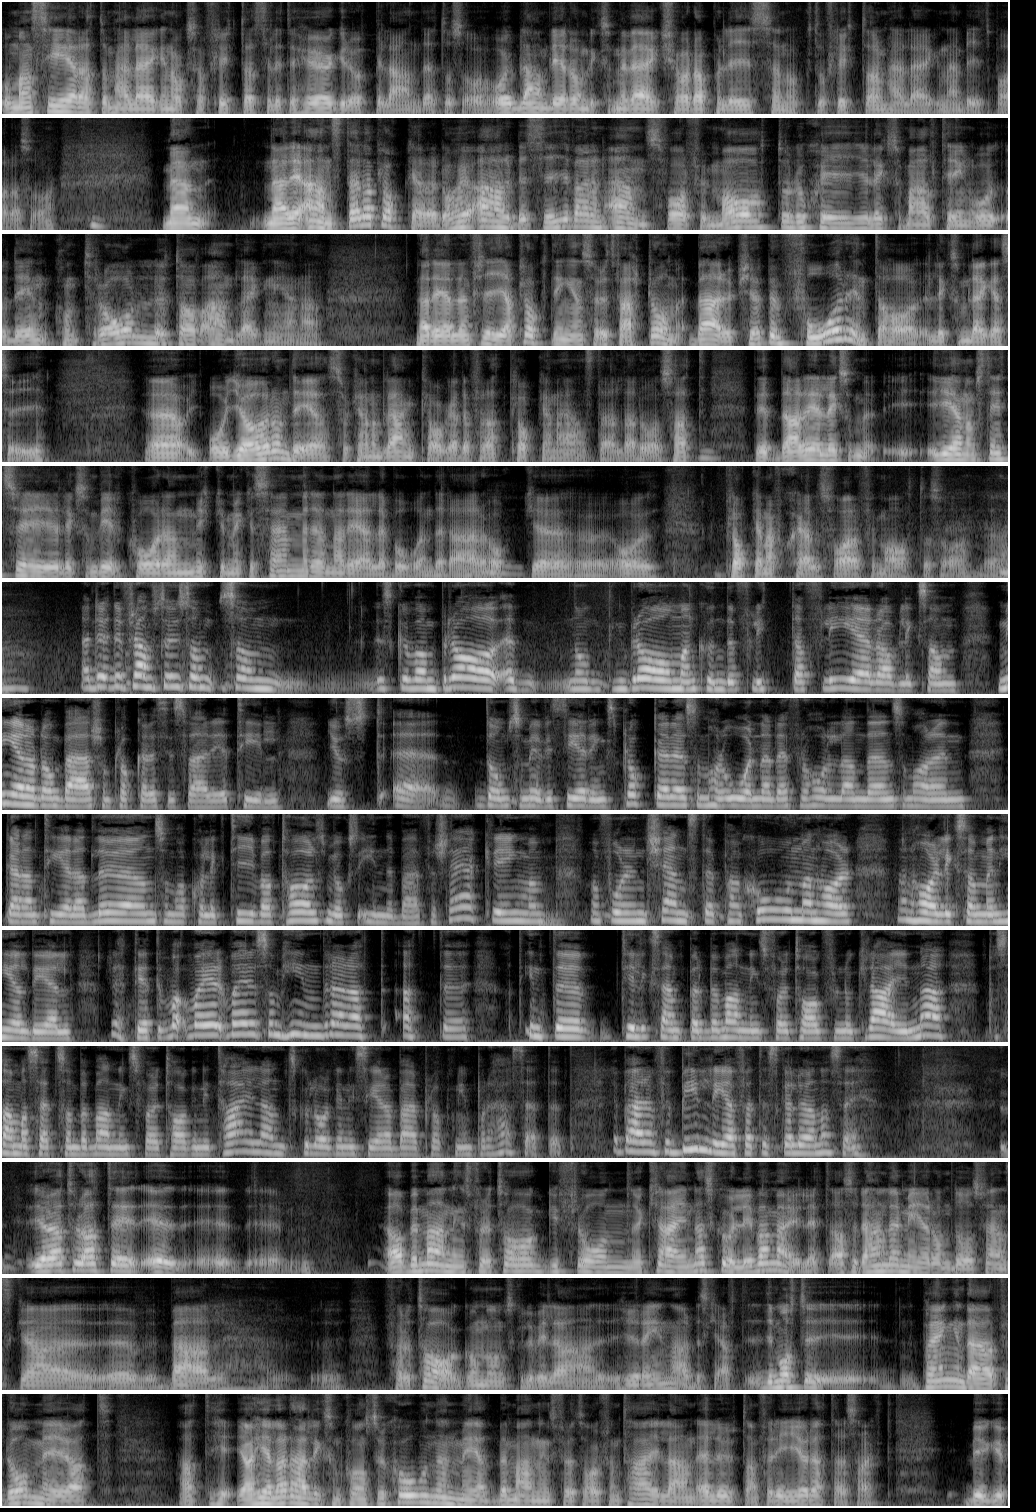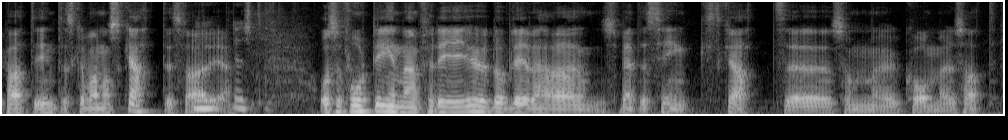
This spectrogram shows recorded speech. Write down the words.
och man ser att de här lägena också har flyttats till lite högre upp i landet och så. Och ibland blir de liksom ivägkörda av polisen och då flyttar de här lägena en bit bara så. Mm. Men när det är anställda plockare då har ju arbetsgivaren ansvar för mat och logi och liksom allting och, och det är en kontroll utav anläggningarna. När det gäller den fria plockningen så är det tvärtom. Bäruppköpen får inte ha, liksom lägga sig i. Uh, och gör de det så kan de bli anklagade för att plockarna är anställda då. Så att det, där är liksom, I genomsnitt så är ju liksom villkoren mycket, mycket sämre när det gäller boende där mm. och, uh, och plockarna får själv svara för mat och så. Mm. Ja, det, det framstår ju som, som det skulle vara en bra, någonting bra om man kunde flytta fler av liksom, mer av de bär som plockades i Sverige till just eh, de som är viseringsplockare, som har ordnade förhållanden, som har en garanterad lön, som har kollektivavtal som också innebär försäkring. Man, man får en tjänstepension, man har, man har liksom en hel del rättigheter. Va, vad, är, vad är det som hindrar att, att, att inte till exempel bemanningsföretag från Ukraina på samma sätt som bemanningsföretagen i Thailand skulle organisera bärplockningen på det här sättet. Är bären för billiga för att det ska löna sig? Ja, jag tror att det, ja, bemanningsföretag från Ukraina skulle ju vara möjligt. Alltså det handlar mer om då svenska bär bärföretag om de skulle vilja hyra in arbetskraft. Det måste, poängen där för dem är ju att att ja, hela den här liksom konstruktionen med bemanningsföretag från Thailand, eller utanför EU rättare sagt, bygger på att det inte ska vara någon skatt i Sverige. Mm, och så fort det är innanför EU då blir det här som heter zinkskatt eh, som eh, kommer. Så att,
